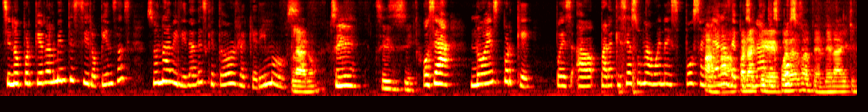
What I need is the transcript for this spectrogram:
Sino porque realmente si lo piensas, son habilidades que todos requerimos. Claro. Sí, sí, sí, sí. O sea, no es porque pues para que seas una buena esposa y le hagas de cocinar para que puedas atender a alguien.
